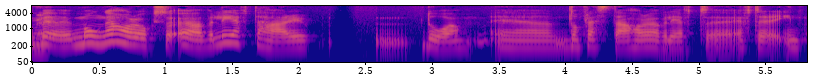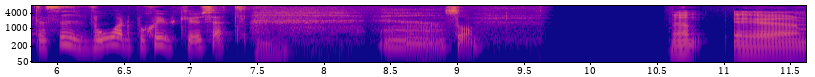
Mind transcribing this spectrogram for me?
men- Många har också överlevt det här mm, då. Eh, de flesta har överlevt eh, efter intensivvård på sjukhuset. Eh, så. Men, eh,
